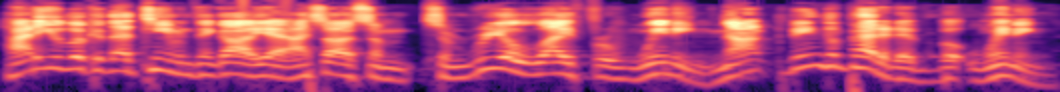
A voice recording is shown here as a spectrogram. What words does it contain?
How do you look at that team and think, oh yeah, I saw some some real life for winning, not being competitive, but winning?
